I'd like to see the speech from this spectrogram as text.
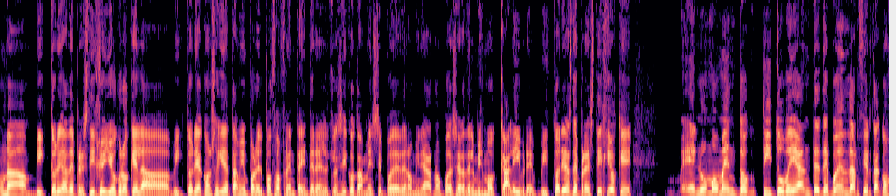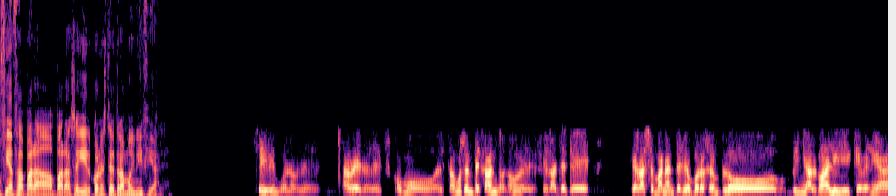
una, victoria de prestigio y yo creo que la victoria conseguida también por el Pozo frente a Inter en el Clásico también se puede denominar, ¿no? Puede ser del mismo calibre. Victorias de prestigio que en un momento titubeante te pueden dar cierta confianza para, para seguir con este tramo inicial. Sí, bueno, eh, a ver, es como estamos empezando, ¿no? Eh, fíjate que que la semana anterior, por ejemplo, Viñalbali, que venía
